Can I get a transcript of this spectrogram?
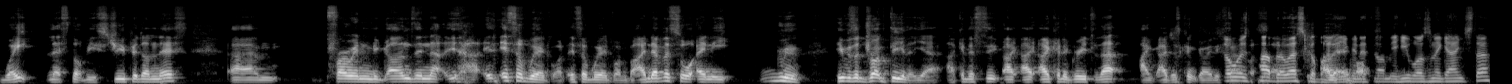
weight. Let's not be stupid on this. Um, throwing the guns in that, yeah, it- it's a weird one. It's a weird one. But I never saw any. He was a drug dealer. Yeah, I can assume, I, I I can agree to that. I, I just couldn't go any So was Pablo Escobar. You're going to tell me he wasn't a gangster?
